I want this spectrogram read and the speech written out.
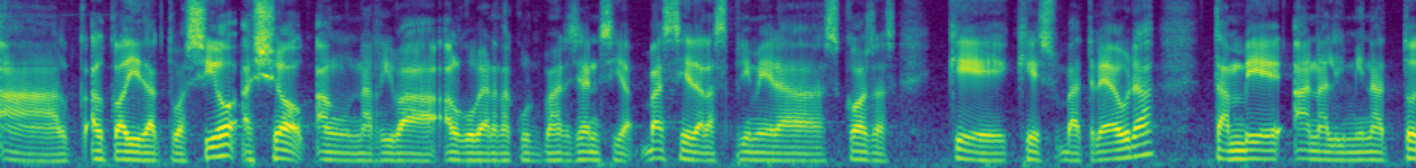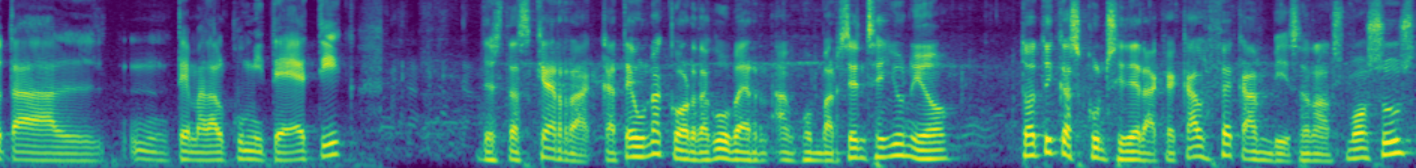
el, el codi d'actuació. Això, en arribar al govern de Convergència, va ser de les primeres coses que, que es va treure. També han eliminat tot el tema del comitè ètic. Des d'Esquerra, que té un acord de govern amb Convergència i Unió, tot i que es considera que cal fer canvis en els Mossos,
